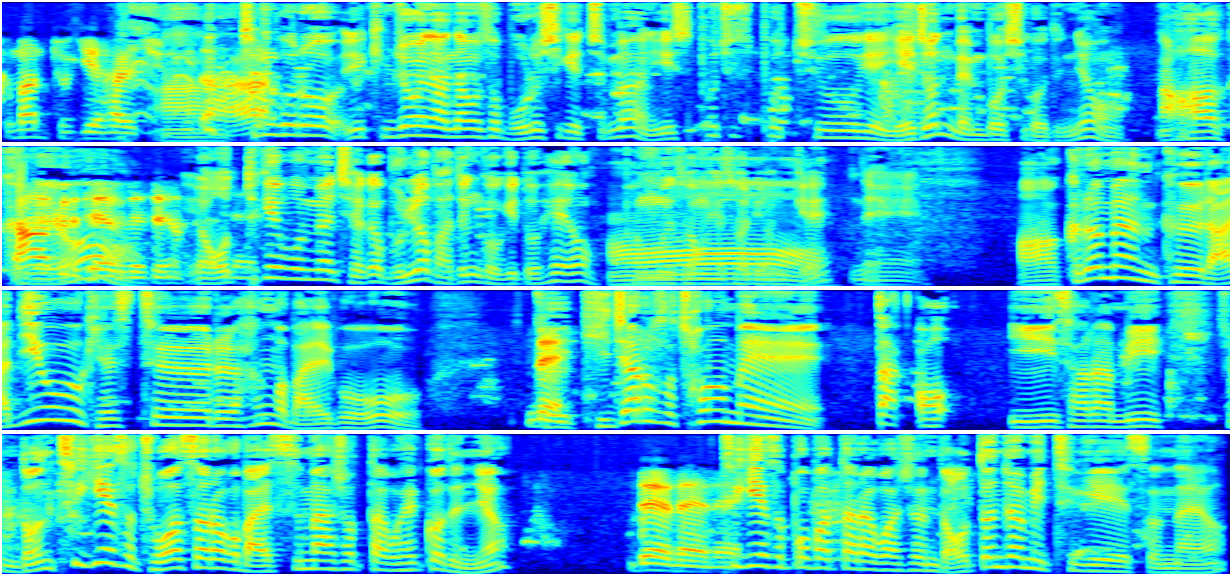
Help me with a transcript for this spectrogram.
그만두게 할 친구다. 참고로 이 김종현 아나운서 모르시겠지만 이 스포츠 스포츠의 예전 멤버시거든요. 아 아, 그래요? 그러세요, 그러세요. 예, 어떻게 보면 제가 물려받은 거기도 해요. 어. 박문성 해설위원께. 네. 아, 그러면 그 라디오 게스트를 한 거 말고 그 네. 기자로서 처음에 딱 어, 이 사람이 좀 넌 특이해서 좋았어라고 말씀하셨다고 했거든요. 네네네. 특이해서 뽑았다라고 하셨는데 어떤 점이 특이했었나요?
